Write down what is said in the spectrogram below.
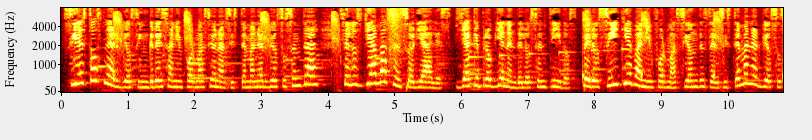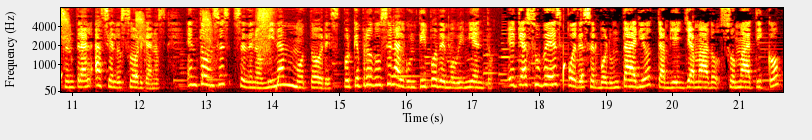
Si estos nervios ingresan información al sistema nervioso central, se los llama sensoriales, ya que provienen de los sentidos, pero sí llevan información desde el sistema nervioso central hacia los órganos entonces se denominan motores porque producen algún tipo de movimiento, el que a su vez puede ser voluntario, también llamado somático,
